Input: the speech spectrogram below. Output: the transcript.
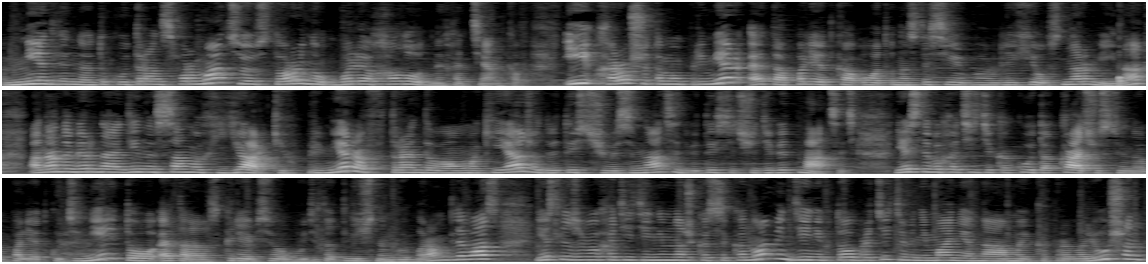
медленную такую трансформацию в сторону более холодных оттенков. И хороший тому пример это палетка от Анастасии Beverly Hills Нарвина. Она, наверное, один из самых ярких примеров трендового макияжа 2018-2019. Если вы хотите какую-то качественную палетку теней, то это, скорее всего, будет отличным выбором для вас. Если же вы хотите немножко сэкономить денег, то обратите внимание на Makeup Revolution.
